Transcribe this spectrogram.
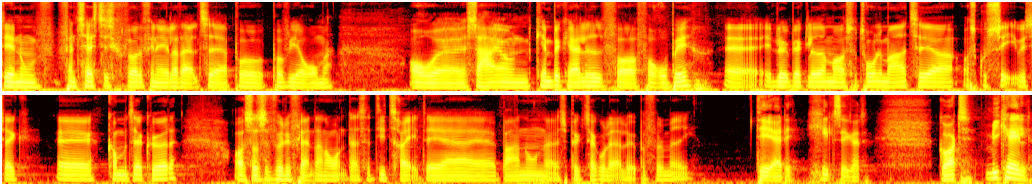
Det er nogle fantastiske flotte finaler, der altid er på, på Via Roma. Og øh, så har jeg jo en kæmpe kærlighed for, for Roubaix. Øh, et løb, jeg glæder mig også utrolig meget til at, at skulle se, hvis jeg ikke øh, kommer til at køre det. Og så selvfølgelig Flandern rundt. Altså de tre, det er øh, bare nogle øh, spektakulære løb at følge med i. Det er det, helt sikkert. Godt. Michael,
